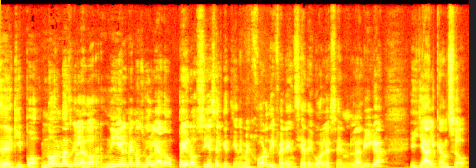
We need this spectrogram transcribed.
el equipo no el más goleador ni el menos goleado, pero sí es el que tiene mejor diferencia de goles en la liga y ya alcanzó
